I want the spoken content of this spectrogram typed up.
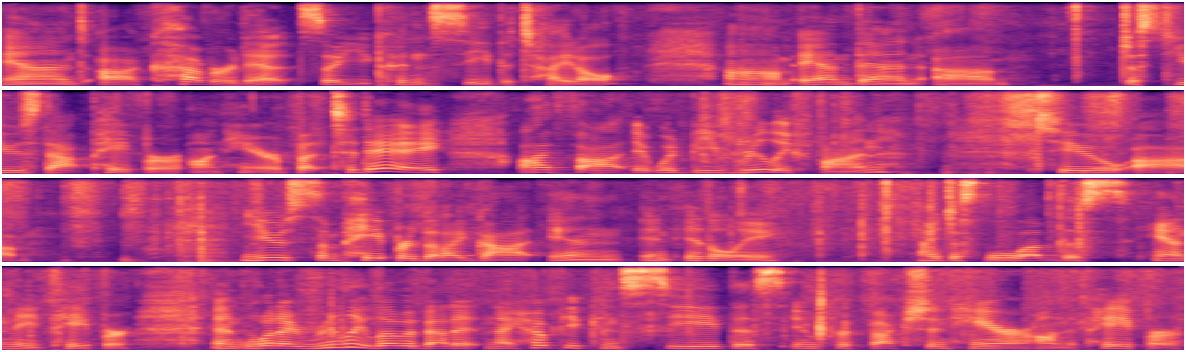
and uh, covered it so you couldn't see the title. Um, and then um, just use that paper on here. But today I thought it would be really fun to uh, use some paper that I got in, in Italy I just love this handmade paper. And what I really love about it, and I hope you can see this imperfection here on the paper,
